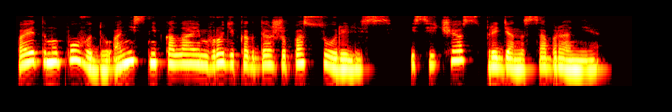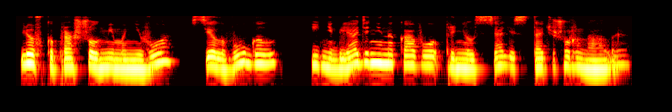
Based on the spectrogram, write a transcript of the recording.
По этому поводу они с Николаем вроде как даже поссорились, и сейчас, придя на собрание, Левка прошел мимо него, сел в угол и, не глядя ни на кого, принялся листать журналы.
